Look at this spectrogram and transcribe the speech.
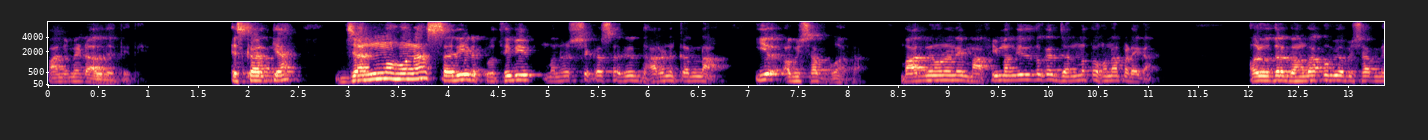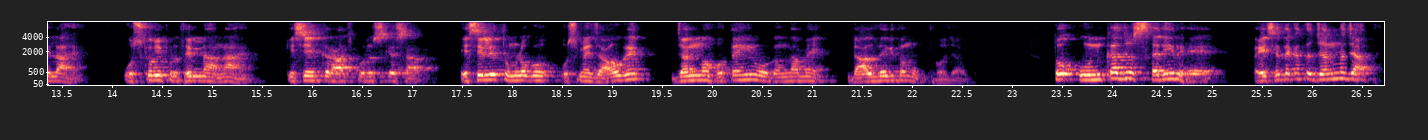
पानी में डाल देते थे। इसका अर्थ क्या? जन्म होना शरीर, पृथ्वी, मनुष्य का शरीर धारण करना, ये अभिशाप हुआ था। बाद में उन्होंने माफ़ी मांगी थी तो क्या जन्म तो होना पड़ेगा। और उधर गंगा को भी अभिशाप मिला है, उसको भी पृथ्वी में आना है, किसी एक राजपुरुष के साथ। इसीलिए तुम लोग उसमें जाओगे, जन्म होते ही वो गंगा में डाल देगी तो मुक्त हो जाओगे। तो उनका जो शरीर है, ऐसे देखा तो जन्म जाता है,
